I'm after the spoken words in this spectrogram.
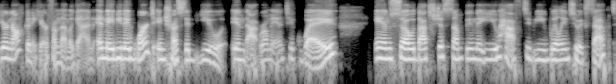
you're not going to hear from them again and maybe they weren't interested in you in that romantic way. And so that's just something that you have to be willing to accept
